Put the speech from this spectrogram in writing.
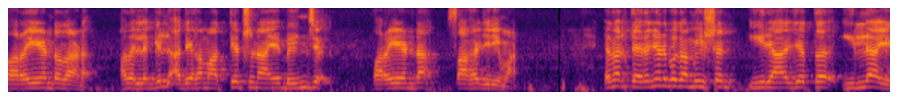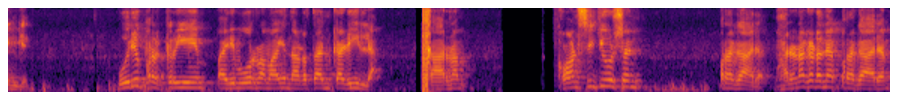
പറയേണ്ടതാണ്. അതല്ലെങ്കിൽ അദ്ദേഹം അധ്യക്ഷനായ ബെഞ്ച് പറയേണ്ട സാഹചര്യമാണ്. എന്നാൽ തെരഞ്ഞെടുപ്പ് കമ്മീഷൻ ഈ രാജ്യത്ത് ഇല്ല എങ്കിൽ ഒരു പ്രക്രിയയും പരിപൂർണമായി നടത്താൻ കഴിയില്ല. കാരണം കോൺസ്റ്റിറ്റ്യൂഷൻ പ്രകാരം ഭരണഘടന പ്രകാരം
